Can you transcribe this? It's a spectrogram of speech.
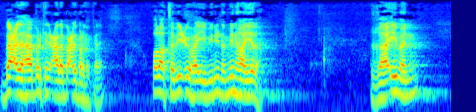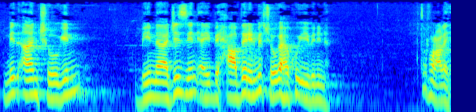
bacdahaa barkeed calaa bacdi barka kale. Walaa tabiicu ha iibinina minha iyada. Haa'iban mid aan joogin binaajizin ay bixaadirin mid jooga ha ku iibinina. Muttafaqun caleyh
